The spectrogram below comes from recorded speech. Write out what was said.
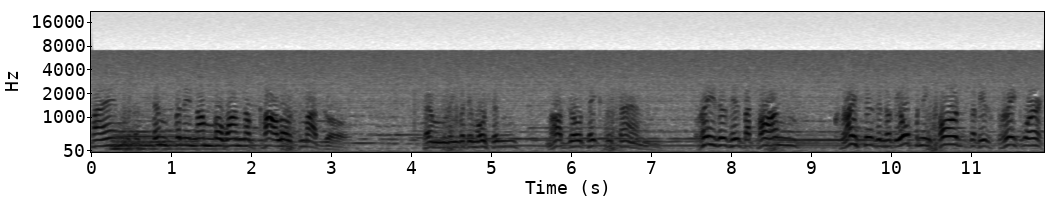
time the Symphony Number One of Carlos Madro. Trembling with emotion, Madro takes the stand, raises his baton, crashes into the opening chords of his great work.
